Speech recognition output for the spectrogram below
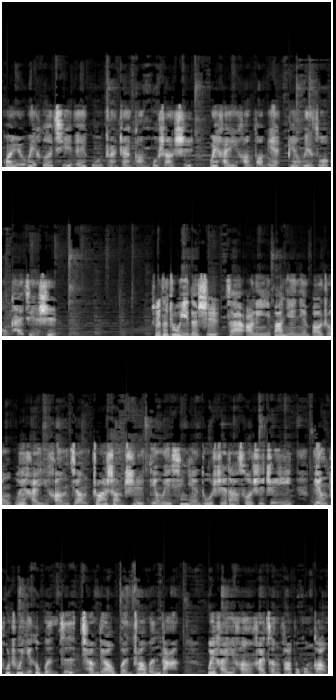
关于为何弃 A 股转战港股上市，威海银行方面并未做公开解释。值得注意的是，在二零一八年年报中，威海银行将抓上市定为新年度十大措施之一，并突出一个“稳”字，强调稳抓稳打。威海银行还曾发布公告，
